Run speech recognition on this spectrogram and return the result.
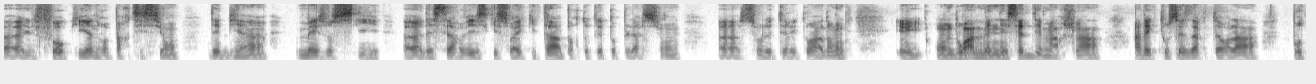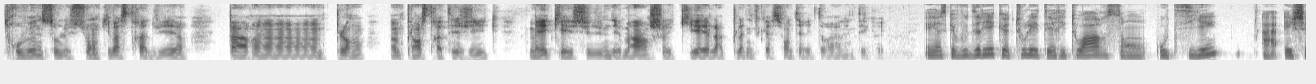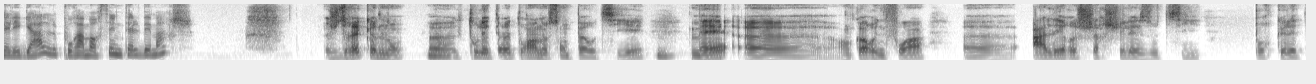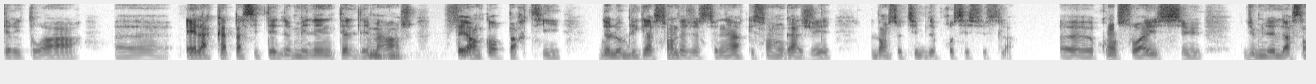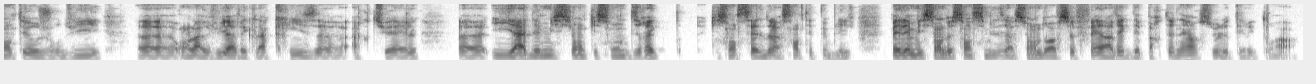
Euh, il faut qu'il y ait une répartition des biens, mais aussi euh, des services qui soient équitables pour toutes les populations euh, sur le territoire. Donc, et on doit mener cette démarche-là avec tous ces acteurs-là pour trouver une solution qui va se traduire par un plan, un plan stratégique, mais qui est issu d'une démarche qui est la planification territoriale intégrée. Et est-ce que vous diriez que tous les territoires sont outillés à échelle égale pour amorcer une telle démarche? Je dirais que non. Non. Heu, tous les territoires ne sont pas outillés, Mmh. mais heu, encore une fois, heu, aller rechercher les outils pour que les territoires, heu, aient la capacité de mener une telle Mmh mh. démarche, fait encore partie de l'obligation des gestionnaires qui sont engagés dans ce type de processus-là. Heu, qu'on soit issu du milieu de la santé aujourd'hui, heu, on l'a vu avec la crise, actuelle, il y a des missions qui sont directes, qui sont celles de la santé publique, mais les missions de sensibilisation doivent se faire avec des partenaires sur le territoire.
